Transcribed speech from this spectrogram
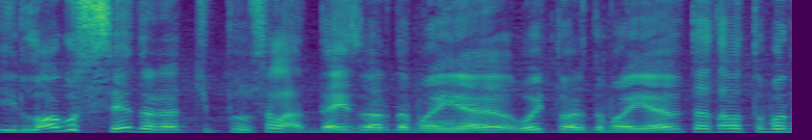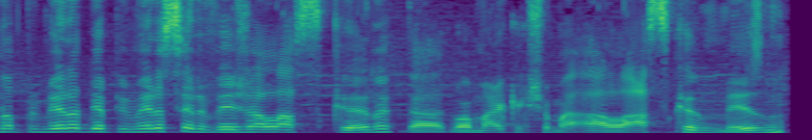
E logo cedo, era tipo, sei lá, 10 horas da manhã, 8 horas da manhã, eu tava tomando a primeira, minha primeira cerveja alascana, da uma marca que chama Alaskan mesmo.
